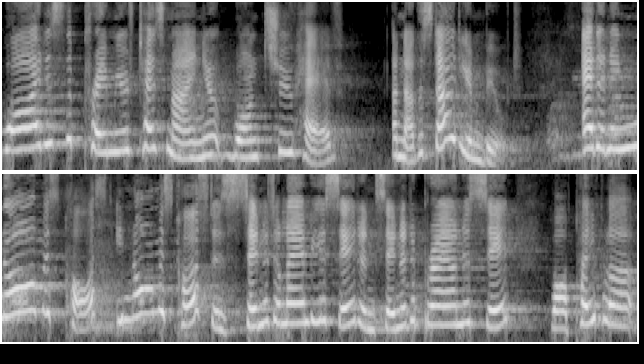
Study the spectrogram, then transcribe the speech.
why does the Premier of Tasmania want to have another stadium built? at an enormous cost, enormous cost, as Senator Lambie has said and Senator Brown has said, while people are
